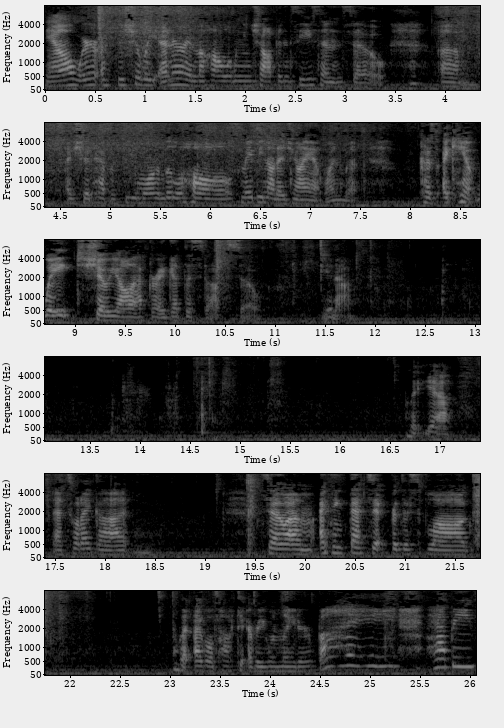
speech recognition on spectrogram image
now we're officially entering the Halloween shopping season, so um, I should have a few more little hauls. Maybe not a giant one, but because I can't wait to show y'all after I get this stuff. So, you know. But yeah, that's what I got. So um, I think that's it for this vlog. But I will talk to everyone later. Bye. Happy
